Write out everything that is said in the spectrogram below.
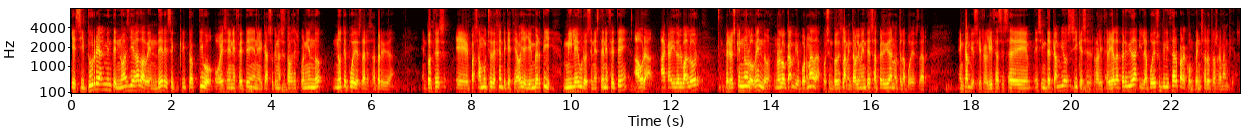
que si tú realmente no has llegado a vender ese criptoactivo o ese NFT, en el caso que nos estabas exponiendo, no te puedes dar esa pérdida. Entonces, eh, pasa mucho de gente que decía, oye, yo invertí mil euros en este NFT, ahora ha caído el valor, pero es que no lo vendo, no lo cambio por nada. Pues entonces, lamentablemente, esa pérdida no te la puedes dar. En cambio, si realizas ese, ese intercambio, sí que se realizaría la pérdida y la puedes utilizar para compensar otras ganancias.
